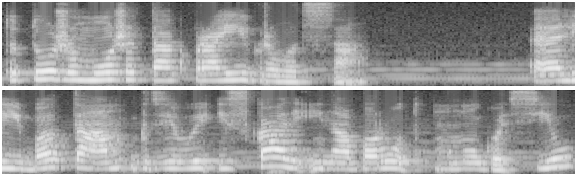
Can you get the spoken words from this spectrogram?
то тоже может так проигрываться. Э, либо там, где вы искали и наоборот много сил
